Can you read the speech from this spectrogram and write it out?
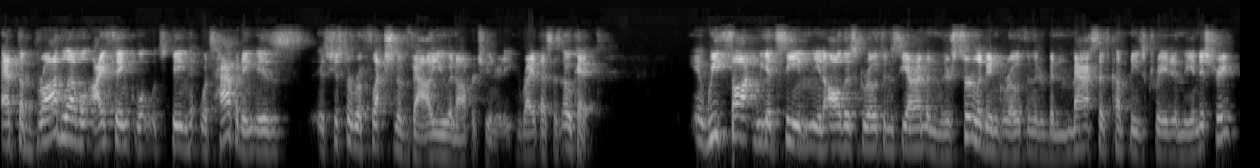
At the broad level, I think what's being what's happening is it's just a reflection of value and opportunity, right? That says, okay, we thought we had seen you know all this growth in CRM, and there's certainly been growth, and there have been massive companies created in the industry.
